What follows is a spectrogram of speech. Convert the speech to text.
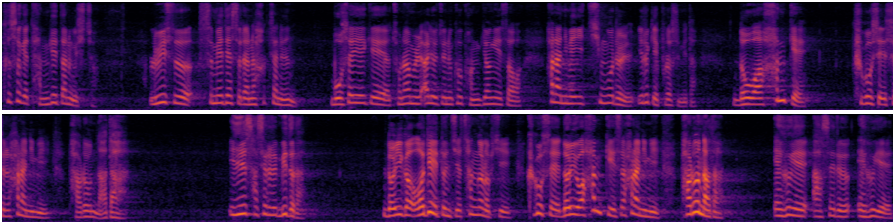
그 속에 담겨 있다는 것이죠. 루이스 스메데스라는 학자는 모세에게 조남을 알려주는 그 광경에서 하나님의 이 칭호를 이렇게 풀었습니다. 너와 함께 그곳에 있을 하나님이 바로 나다. 이 사실을 믿어라. 너희가 어디에 있든지 상관없이 그곳에 너희와 함께 있을 하나님이 바로 나다. 에흐의 아세르 에흐의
